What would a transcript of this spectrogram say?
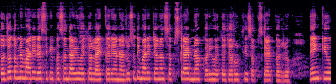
તો જો તમને મારી રેસીપી પસંદ આવી હોય તો લાઇક કરી અને હજુ સુધી મારી ચેનલ સબસ્ક્રાઈબ ન કરી હોય તો જરૂરથી સબસ્ક્રાઈબ કરજો. થેન્ક યુ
